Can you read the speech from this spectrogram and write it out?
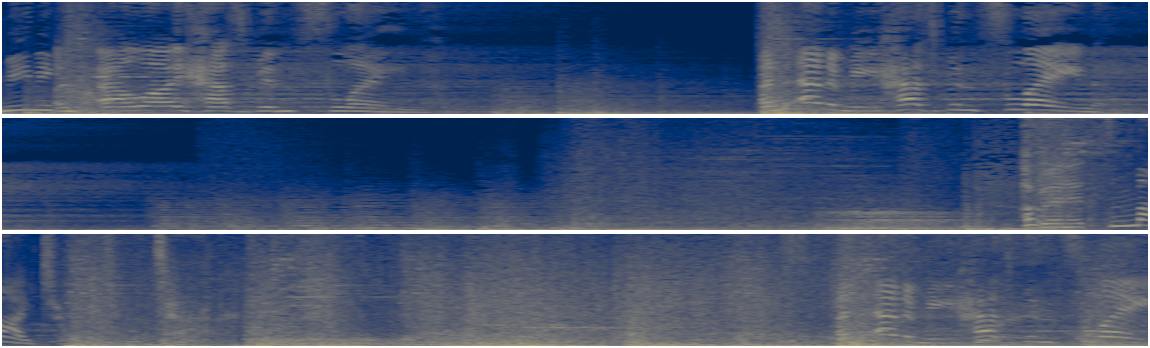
Meaning an ally has been slain. An enemy has been slain. Then it's my turn to attack. An enemy has been slain.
